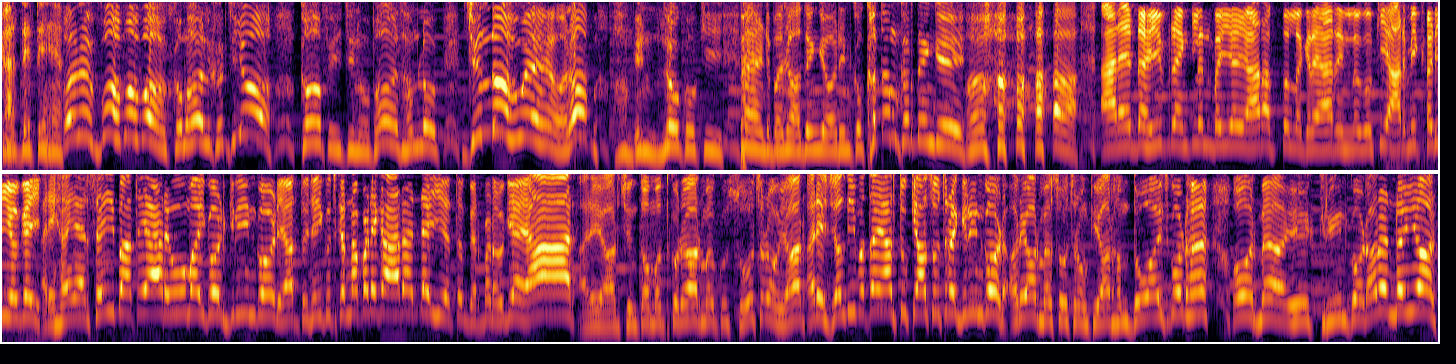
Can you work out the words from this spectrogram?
कर देते हैं। अरे वाह वाह वाह कमाल कर दिया। काफ़ी दिनों बाद हम लोग ज़िंदा हुए हैं और अब हम इन लोगों की बैंड बजा देंगे और इनको खत्म कर देंगे। अरे नहीं फ्रैंकलिन भैया यार अब तो लग रहा है यार इन लोगों की आर्मी खड़ी हो गई। अरे हाँ यार सही बात है यार। ओ माय गॉड ग्रीन गॉड यार, तुझे ही कुछ करना पड़ेगा। अरे नहीं, ये तो गड़बड़ हो गया यार। अरे यार, चिंता मत करो यार, मैं कुछ सोच रहा हूँ यार। अरे जल्दी बता यार, तू क्या सोच रहा है ग्रीन गॉड अरे यार, मैं सोच रहा हूँ कि यार, हम दो आइस गॉड हैं और मैं एक ग्रीन गॉड अरे नहीं यार,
